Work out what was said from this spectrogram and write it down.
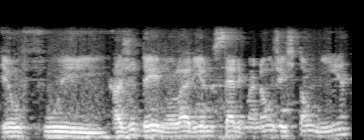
Eu fui, ajudei no Olaria, no Série, mas não gestão minha.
